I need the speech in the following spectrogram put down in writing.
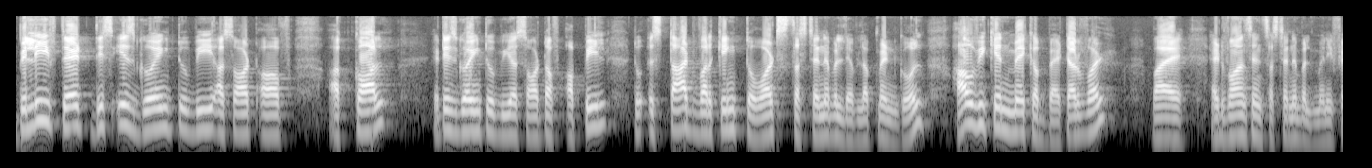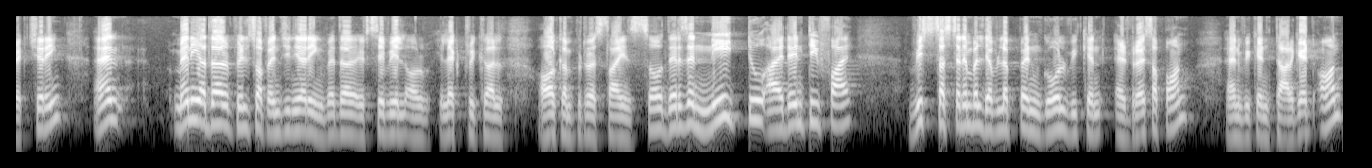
belief that this is going to be a sort of a call it is going to be a sort of appeal to start working towards sustainable development goal, how we can make a better world by advanced and sustainable manufacturing and many other fields of engineering, whether it's civil or electrical or computer science. So there is a need to identify which sustainable development goal we can address upon and we can target on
